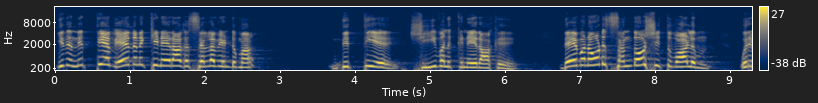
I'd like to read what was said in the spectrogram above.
இது நித்திய வேதனைக்கு நேராக செல்ல வேண்டுமா? நித்திய ஜீவனுக்கு நேராக தேவனோடு சந்தோஷித்து வாழும் ஒரு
